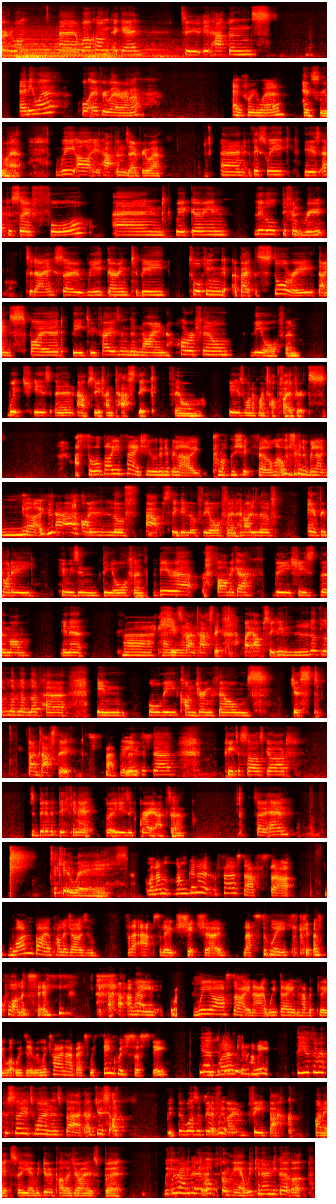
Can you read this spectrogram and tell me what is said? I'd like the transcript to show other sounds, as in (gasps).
everyone, and welcome again to It Happens Anywhere or Everywhere, Emma? Everywhere. Everywhere. We are It Happens Everywhere. And this week is episode four, and we're going a little different route today. So we're going to be talking about the story that inspired the 2009 horror film The Orphan, which is an absolute fantastic film. It is one of my top favourites. I thought by your face you were going to be like proper shit film. I was going to be like, no. (laughs) Uh, I love, absolutely love The Orphan, and I love everybody who is in The Orphan. Vera Farmiga, the she's the mom in it. Ah, okay, She's yeah. fantastic. I absolutely love, love, love, love, love her in all the Conjuring films. Just fantastic. Fabulous. Peter Sarsgaard. He's a bit of a dick in it, but he's a great actor. So, Em, take it away. Well, I'm I'm gonna first off start one by apologising for the absolute shit show last (laughs) week of quality. I mean, we are starting out. We don't have a clue what we're doing. We're trying our best. We think we've sussed it. Yeah, We're working on it. The other episodes weren't as bad. I just, I, there was a bit So of we- phone feedback on it. So, yeah, we do apologise, but we can only on go up from here. We can only go up.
